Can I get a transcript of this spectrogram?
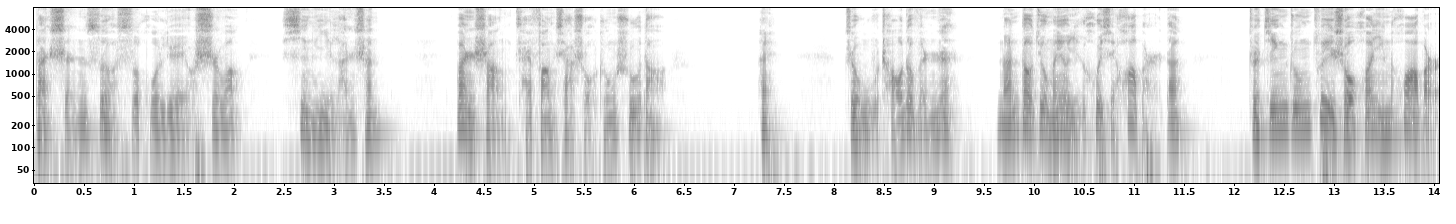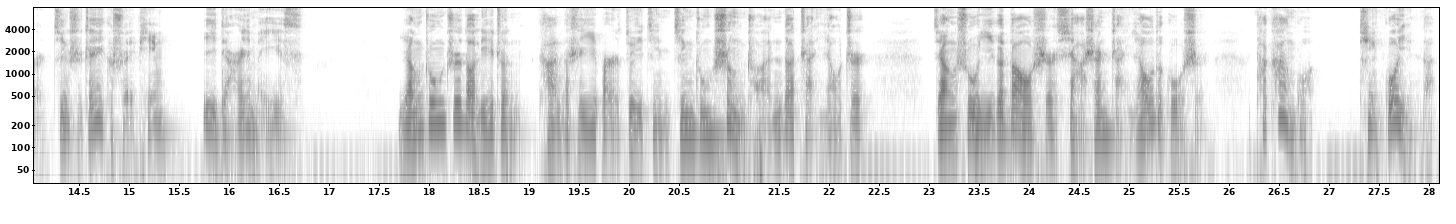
但神色似乎略有失望，兴意阑珊，半晌才放下手中书道：“嘿，这五朝的文人，难道就没有一个会写画本的？这京中最受欢迎的画本，竟是这个水平，一点也没意思。”杨忠知道李准看的是一本最近京中盛传的斩妖志，讲述一个道士下山斩妖的故事。他看过，挺过瘾的，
